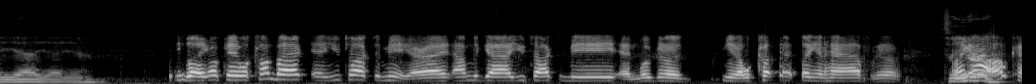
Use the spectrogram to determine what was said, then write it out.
Yeah, yeah, yeah. He's like, okay, well, come back and you talk to me. All right, I'm the guy. You talk to me, and we're gonna, you know, we'll cut that thing in half. You know. So like, you're oh, okay.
